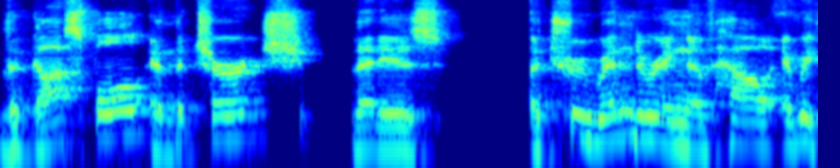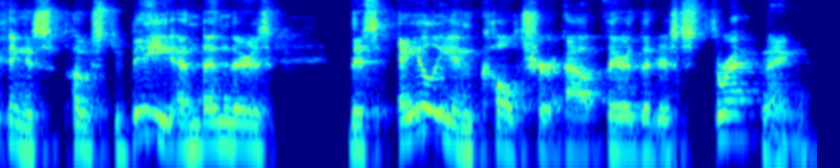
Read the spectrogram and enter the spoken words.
the gospel and the church that is a true rendering of how everything is supposed to be, and then there's this alien culture out there that is threatening.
